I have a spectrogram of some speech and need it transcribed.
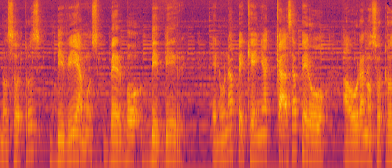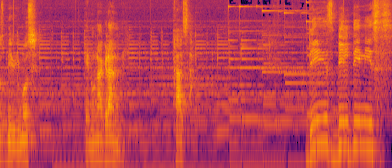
Nosotros vivíamos, verbo vivir, en una pequeña casa, pero ahora nosotros vivimos en una grande casa. This building is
